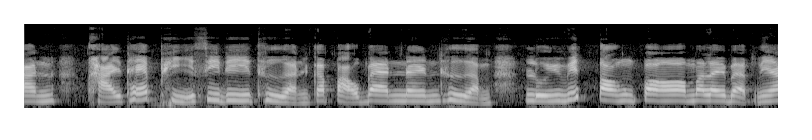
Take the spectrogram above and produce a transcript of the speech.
ารขายเทปผีซีดีเถื่อน กระเป๋าแบรนด์เนมเถื่อนหลุยวิตตองปอมอะไรแบบนี้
